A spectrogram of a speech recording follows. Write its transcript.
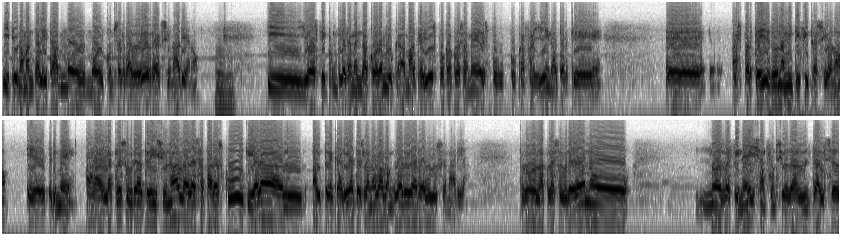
i té una mentalitat molt, molt conservadora i reaccionària no? Mhm. i jo estic completament d'acord amb, lo amb el que dius, poca cosa més puc, puc afegir, no? perquè eh, es parteix d'una mitificació, no? eh, primer, eh, la classe obrera tradicional ha desaparegut i ara el, el precariat és la nova avantguàrdia revolucionària. Però la classe obrera no, no es defineix en funció del, del seu,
